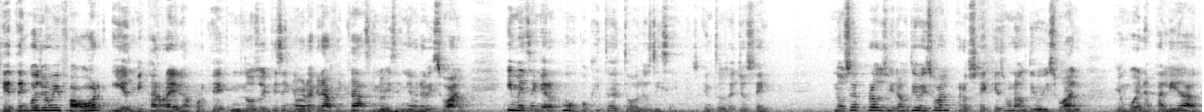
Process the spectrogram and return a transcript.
¿Qué tengo yo a mi favor? Y es mi carrera, porque no soy diseñadora gráfica, sino diseñadora visual, y me enseñaron como un poquito de todos los diseños. Entonces yo sé, no sé producir audiovisual, pero sé que es un audiovisual en buena calidad.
